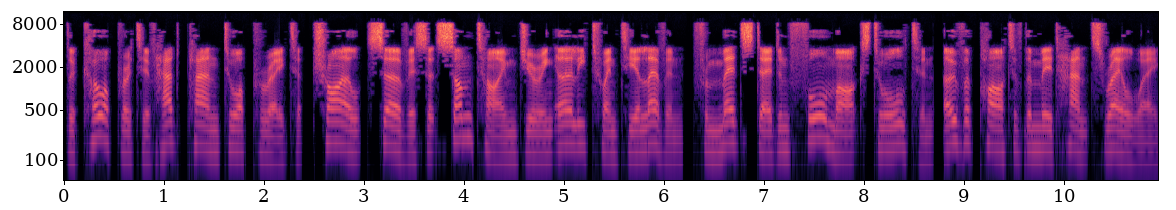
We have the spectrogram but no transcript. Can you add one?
The cooperative had planned to operate a trial service at some time during early 2011, from Medstead and Four Marks to Alton, over part of the Mid-Hants Railway.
